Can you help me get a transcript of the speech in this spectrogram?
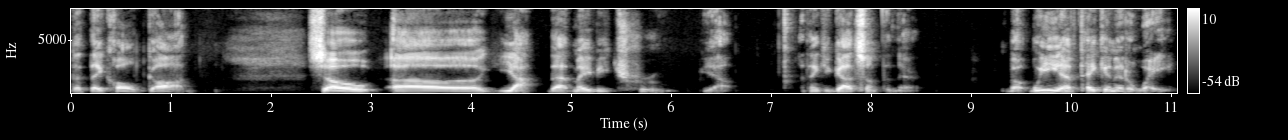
that they called God. So uh, yeah, that may be true. Yeah, I think you got something there, but we have taken it away.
